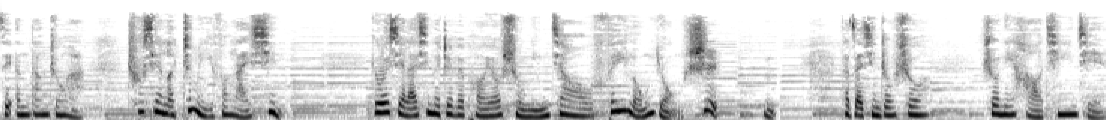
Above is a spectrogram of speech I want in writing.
cn 当中啊，出现了这么一封来信。给我写来信的这位朋友署名叫飞龙勇士。嗯，他在信中说：“说你好，青音姐，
